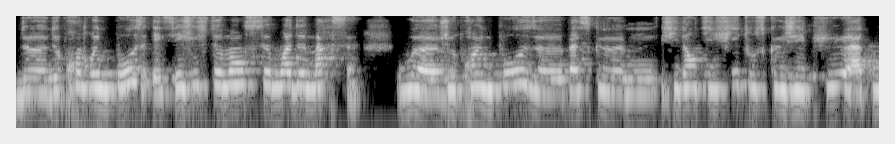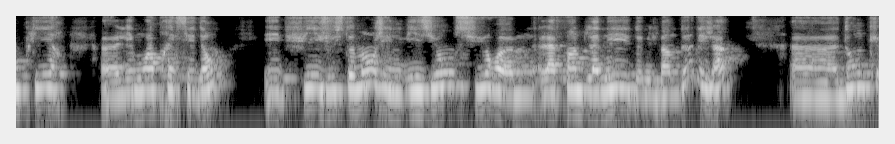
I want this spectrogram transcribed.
de, prendre une pause. Et c'est justement ce mois de mars où euh, je prends une pause euh, parce que hum, j'identifie tout ce que j'ai pu accomplir euh, les mois précédents. Et puis, justement, j'ai une vision sur la fin de l'année 2022 déjà. donc,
